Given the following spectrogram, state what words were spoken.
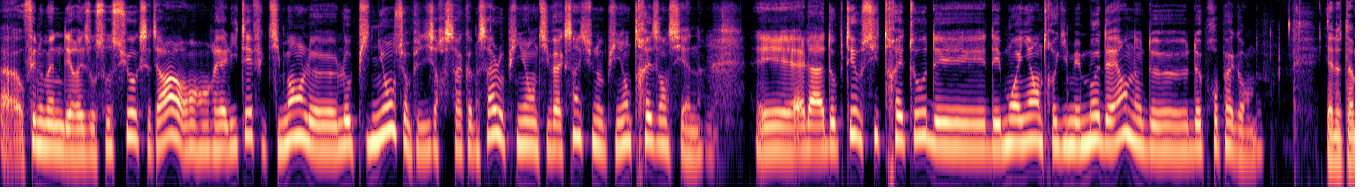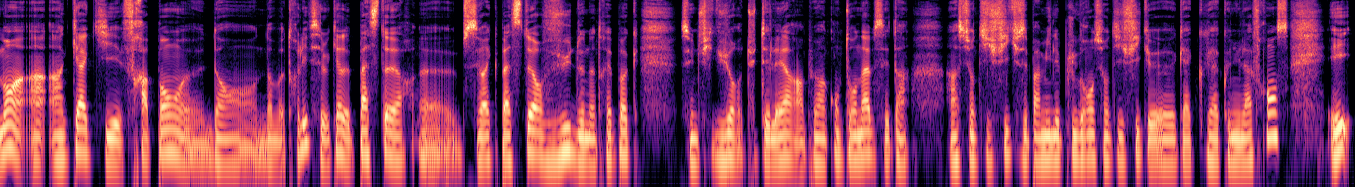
au phénomène des réseaux sociaux, etc. En, réalité, effectivement, l'opinion, si on peut dire ça comme ça, l'opinion anti-vaccin est une opinion très ancienne. Mm. Et elle a adopté aussi très tôt des, moyens, entre guillemets, modernes de, propagande. Il y a notamment un, cas qui est frappant euh, dans, votre livre, c'est le cas de Pasteur. Euh, c'est vrai que Pasteur, vu de notre époque, c'est une figure tutélaire un peu incontournable. C'est un, scientifique, c'est parmi les plus grands scientifiques euh, qu'a connu la France. Et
